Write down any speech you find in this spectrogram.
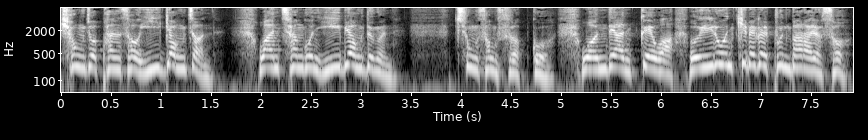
형조판서 이경전, 완창군 이병 등은 충성스럽고 원대한 꾀와 의로운 기백을 분발하여서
